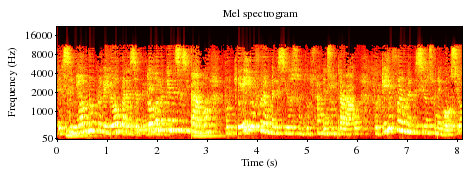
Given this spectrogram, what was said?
El Señor nos proveyó para hacer todo lo que necesitábamos porque ellos fueron bendecidos en, su trabajo, porque ellos fueron bendecidos en su negocio,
